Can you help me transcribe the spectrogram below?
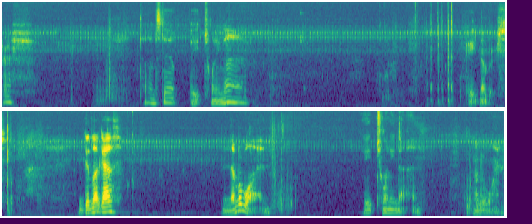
Refresh. Timestamp 829. Eight numbers. Good luck, guys. Number one. 829. Number one.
